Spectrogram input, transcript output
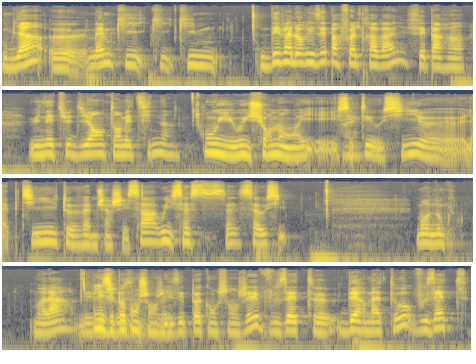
Ou bien euh, même qui, qui, qui, dévalorisait parfois le travail fait par un, une étudiante en médecine. Oui, oui, sûrement. Et, et ouais. c'était aussi euh, la petite, va me chercher ça. Oui, ça, ça, ça aussi. Bon, donc voilà. Les, les choses, époques ont changé. Les époques ont changé. Vous êtes euh, dermato, vous êtes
